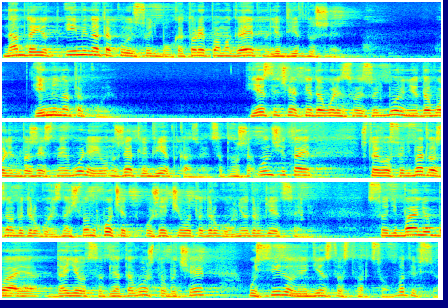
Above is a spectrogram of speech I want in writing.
нам дают именно такую судьбу, которая помогает любви в душе. Именно такую. Если человек недоволен своей судьбой, недоволен божественной волей, он уже от любви отказывается, потому что он считает, что его судьба должна быть другой. Значит, он хочет уже чего-то другого, у него другие цели. Судьба любая дается для того, чтобы человек усилил единство с Творцом. Вот и все.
